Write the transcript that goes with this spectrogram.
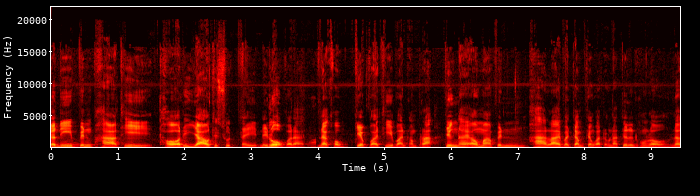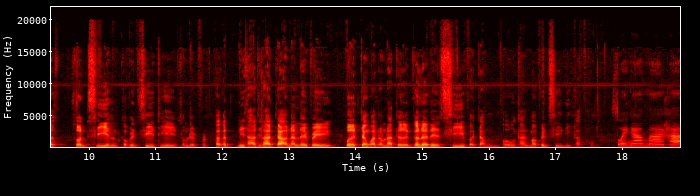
อันนี้เป็นผ้าที่ทอที่ยาวที่สุดในในโลกก็ได้ แล้วก็เก็บไว้ที่บ้านคำพระ จึงได้เอามาเป็นผ้าลายประจำจังหวัดอำนาจเจริญของเรา แล้ว ส่วนสีนั้นก็เป็นสีที่สมเด็จพระนิธิธิราชเจ้านั้นได้ไปเปิดจังหวัดอำนาจเจริญก็เลยได้สีประจำพระองค์ท่านมาเป็นสีนี้ครับผมสวยงามมากค่ะ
